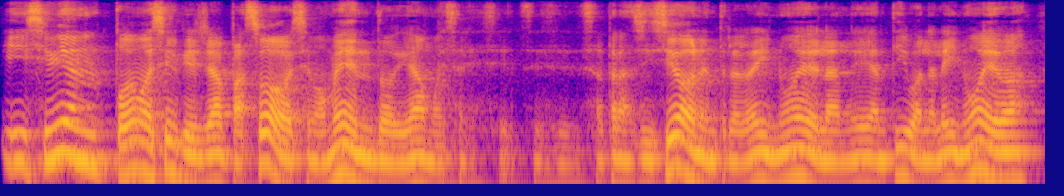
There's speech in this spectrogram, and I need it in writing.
Y si bien podemos decir que ya pasó ese momento, digamos, esa, transición entre la ley nueva, la ley antigua, la ley nueva,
